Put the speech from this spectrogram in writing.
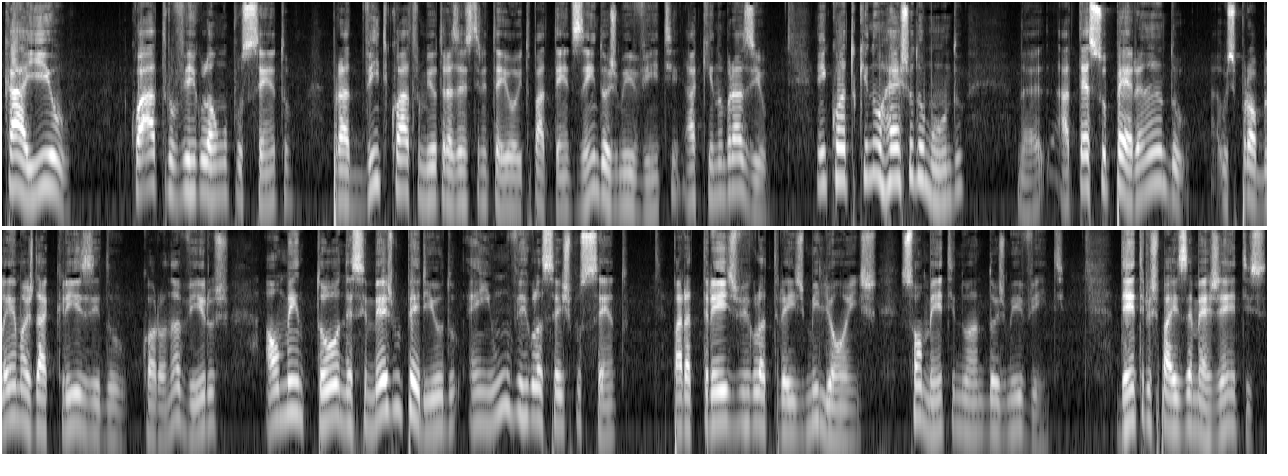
caiu 4,1% para 24.338 patentes em 2020 aqui no Brasil, enquanto que no resto do mundo, né, até superando os problemas da crise do coronavírus, aumentou nesse mesmo período em 1,6% para 3,3 milhões somente no ano 2020. Dentre os países emergentes,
